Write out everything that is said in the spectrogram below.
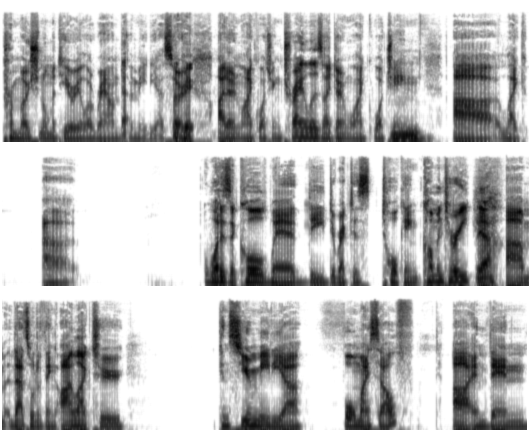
promotional material around the media. So Okay. I don't like watching trailers. I don't like watching uh like uh what is it called where the director's talking commentary yeah. um, that sort of thing. I like to consume media for myself, uh, and then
